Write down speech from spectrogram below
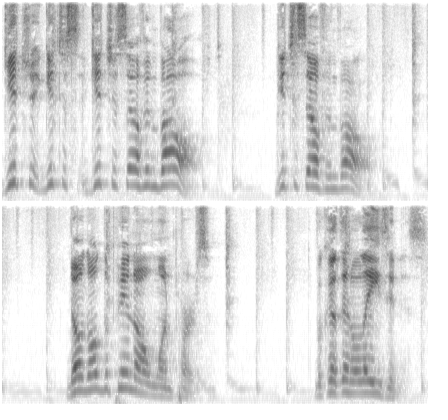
get your get your get yourself involved. Get yourself involved. Don't don't depend on one person because that's laziness.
